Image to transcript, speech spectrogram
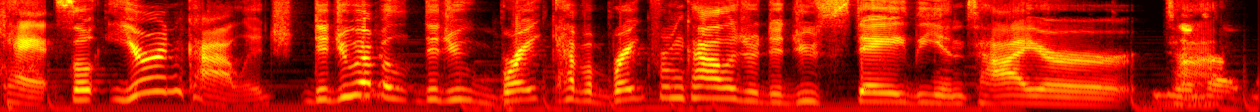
cat? So you're in college. Did you ever did you break have a break from college or did you stay the entire time?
